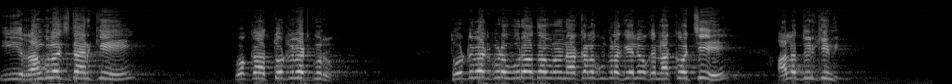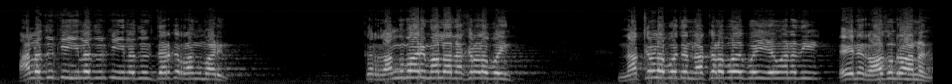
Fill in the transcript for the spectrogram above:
ఈ రంగులొచ్చడానికి ఒక తొట్లు పెట్టుకున్నారు. తోటపేట కూడా ఊరవుతా ఉన్న నక్కల గుంపులకు వెళ్ళి ఒక నక్క వచ్చి అలా దొరికింది. అలా దొరికి ఇలా దొరికి ఇలా దొరికి తరక రంగు మారింది. రంగు మారి మళ్ళీ నక్కలలో పోయింది. నక్కలలో పోతే నక్కల పోయి పోయి ఏమన్నది? ఏ నేను రాజును రా అన్నది.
